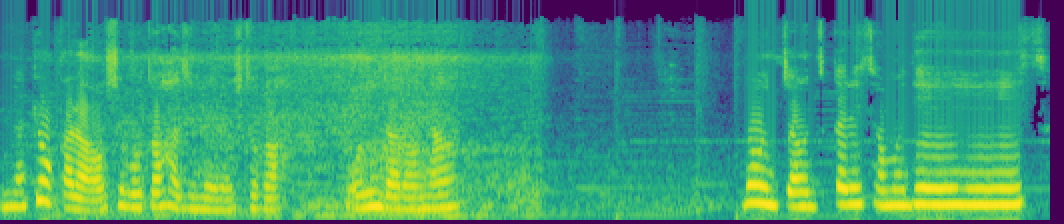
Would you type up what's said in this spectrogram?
みんな今日からお仕事始める人が多いんだろうな。ドンちゃんお疲れ様でーす。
